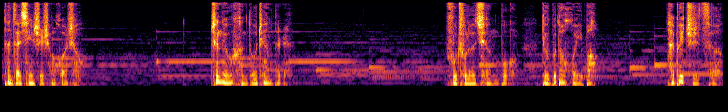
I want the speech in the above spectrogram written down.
但在现实生活中，真的有很多这样的人，付出了全部得不到回报，还被指责。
